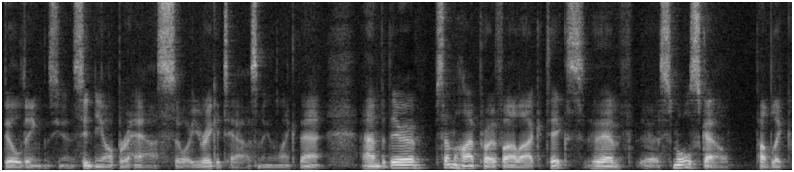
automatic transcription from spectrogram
buildings, you know, Sydney Opera House or Eureka Tower, something like that. Um, but there are some high-profile architects who have uh, small-scale public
